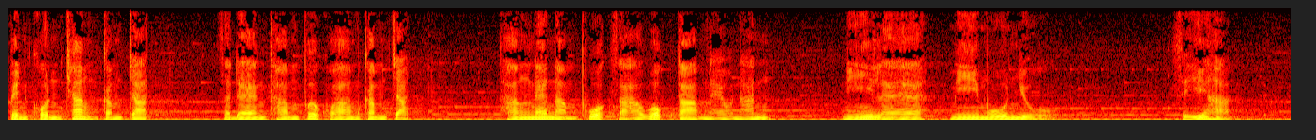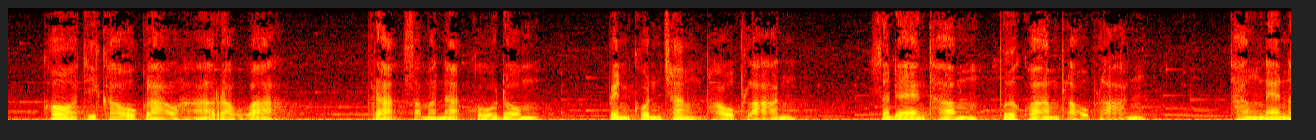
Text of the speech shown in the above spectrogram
เป็นคนช่างกำจัด แสดงธรรมเพื่อความกำจัด ทั้งแนะนำพวกสาวกตามแนวนั้น นี้แลมีมูลอยู่ สีหะ ข้อที่เขากล่าวหาเราว่า พระสมณะโคดม เป็นคนช่างเผาผลาญแสดงธรรมเพื่อความเผาผลาญ ทั้งแนะน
